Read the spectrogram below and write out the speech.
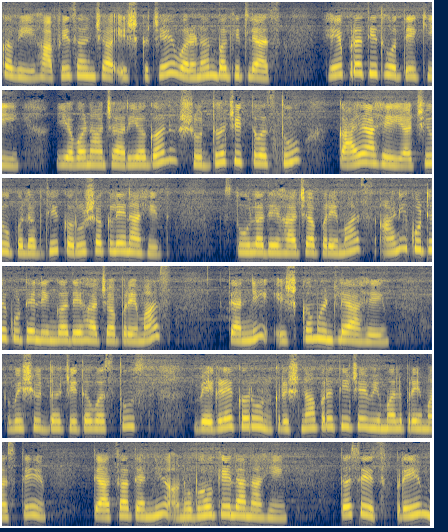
कवी हाफिजांच्या इश्कचे वर्णन बघितल्यास हे प्रतीत होते की यवनाचार्यगण शुद्ध चित्तवस्तू काय आहे याची उपलब्धी करू शकले नाहीत. स्थूल देहाच्या प्रेमास आणि कुठे कुठे लिंगदेहाच्या प्रेमास त्यांनी इश्क म्हटले आहे. विशुद्ध चितवस्तूस वेगळे करून कृष्णाप्रती जे विमल प्रेम असते त्याचा त्यांनी अनुभव केला नाही. तसेच प्रेम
